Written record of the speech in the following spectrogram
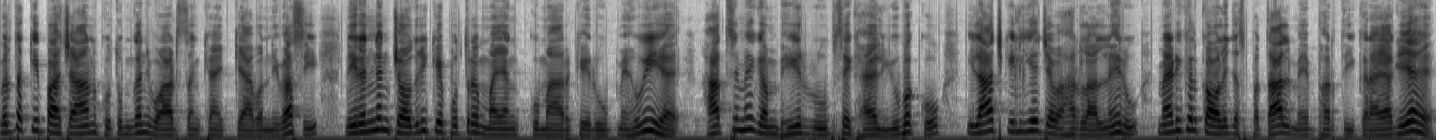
मृतक की पहचान कुतुबगंज वार्ड संख्या इक्यावन निवासी निरंजन चौधरी के पुत्र मयंक कुमार के रूप में हुई है। हादसे में गंभीर रूप से घायल युवक को इलाज के लिए जवाहरलाल नेहरू मेडिकल कॉलेज अस्पताल में भर्ती कराया गया है।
